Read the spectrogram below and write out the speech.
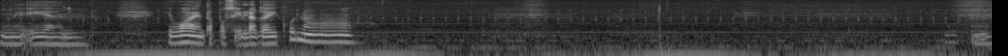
Iyan. Hiwain tapos ilagay ko na. Mm.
